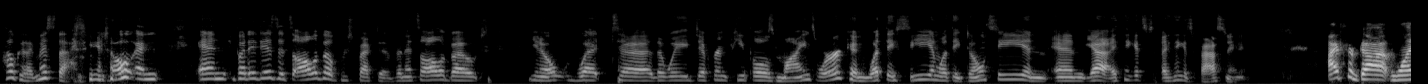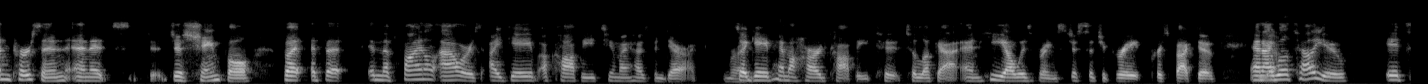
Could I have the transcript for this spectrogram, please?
how could I miss that? You know, and and but it is. It's all about perspective, and it's all about you know what uh, the way different people's minds work and what they see and what they don't see and and yeah i think it's i think it's fascinating I forgot one person, and it's just shameful. But at the in the final hours, I gave a copy to my husband Derek. Right. So I gave him a hard copy to to look at, and he always brings just such a great perspective. And yeah. I will tell you, it's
